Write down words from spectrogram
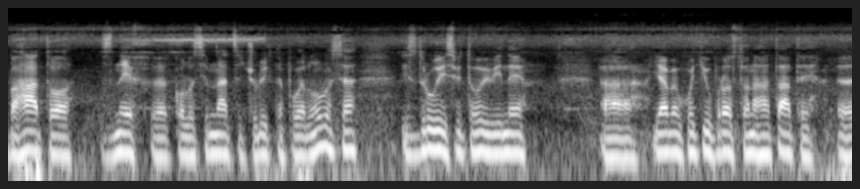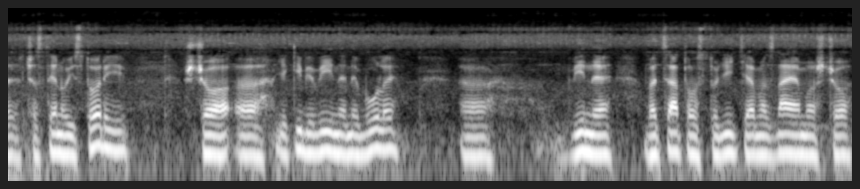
Багато з них, е, коло 17 чоловік, не повернулося із Другої світової війни. Я би хотів просто нагадати е, частину історії, що е, які б війни не були, війни ХХ століття, ми знаємо, що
